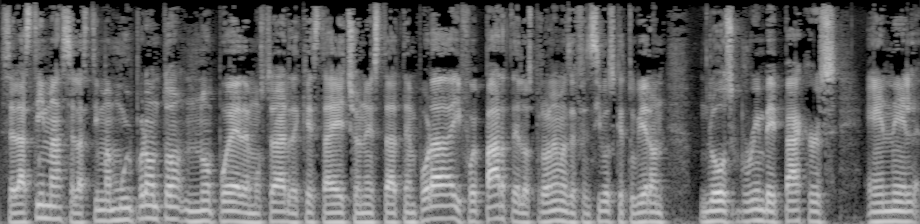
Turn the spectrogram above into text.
se lastima, se lastima muy pronto, no puede demostrar de qué está hecho en esta temporada y fue parte de los problemas defensivos que tuvieron los Green Bay Packers en el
